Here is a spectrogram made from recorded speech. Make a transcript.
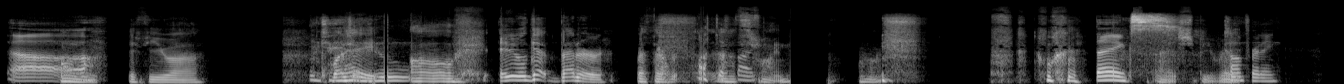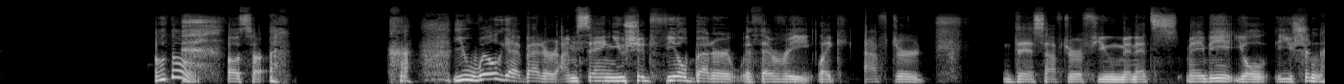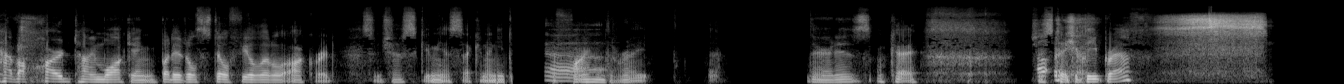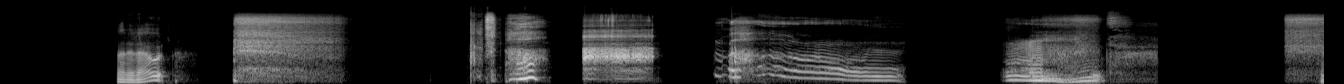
Uh, um, if you uh, okay, but hey, I'll it will get better with the That's fine. Hold on. Thanks. It should be right. Comforting. Oh no! Oh, sorry. you will get better. I'm saying you should feel better with every like after this, after a few minutes, maybe you'll you shouldn't have a hard time walking, but it'll still feel a little awkward. So just give me a second. I need to Uh, find the right. There it is. Okay. Just Oh. take a deep breath. Let it out.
